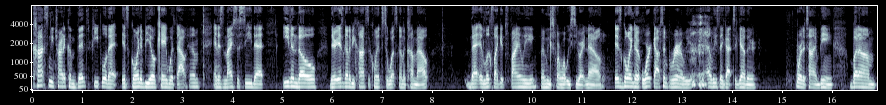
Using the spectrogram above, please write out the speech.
constantly trying to convince people that it's going to be okay without him, and it's nice to see that even though there is going to be consequence to what's going to come out, that it looks like it's finally, at least from what we see right now, is going to work out temporarily. at least they got together for the time being. But um,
